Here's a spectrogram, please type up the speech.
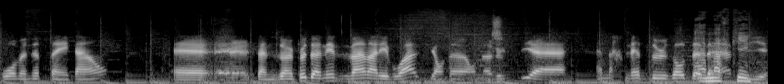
3 minutes 50. Euh, euh, ça nous a un peu donné du vent dans les voiles, puis on a, on a réussi à, à en remettre deux autres À dedans. marquer. puis-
